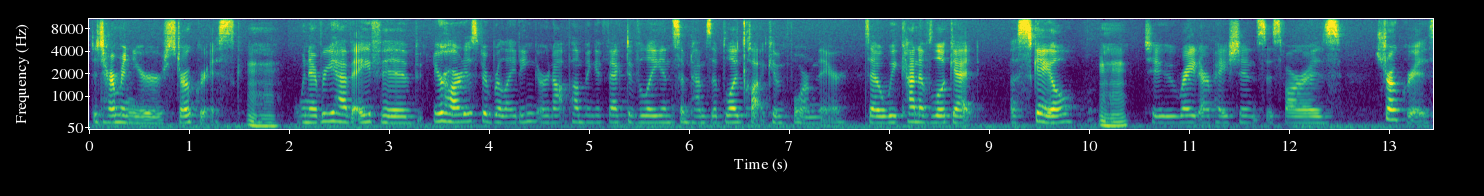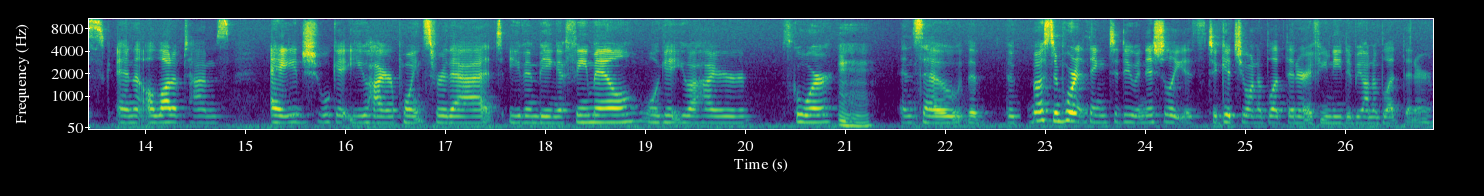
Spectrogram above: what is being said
determine your stroke risk. Mm-hmm. Whenever you have AFib, your heart is fibrillating or not pumping effectively, and sometimes a blood clot can form there. So we kind of look at a scale Mm-hmm. to rate our patients as far as stroke risk. And a lot of times, age will get you higher points for that. Even being a female will get you a higher score. Mm-hmm. And so the, the most important thing to do initially is to get you on a blood thinner if you need to be on a blood thinner.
